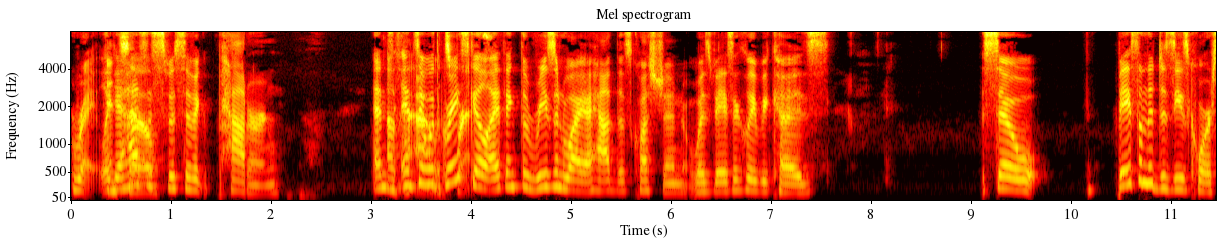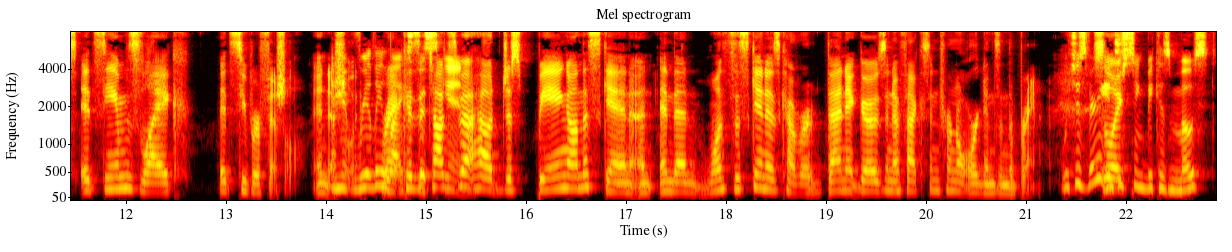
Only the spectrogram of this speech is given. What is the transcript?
Right. Like And it has a specific pattern. And and so with it grayscale. I think the reason why I had this question was basically because so based on the disease course, it seems like it's superficial initially. really right? Because it talks skin. about how just being on the skin and, and then once the skin is covered, then it goes and affects internal organs in the brain. Which is very So, like- interesting because most,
